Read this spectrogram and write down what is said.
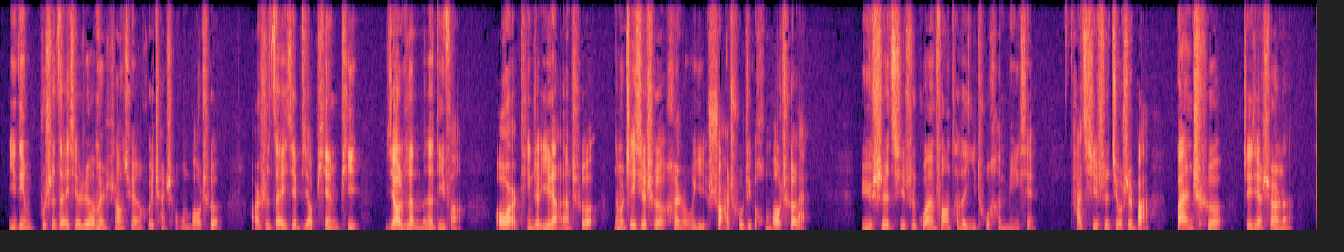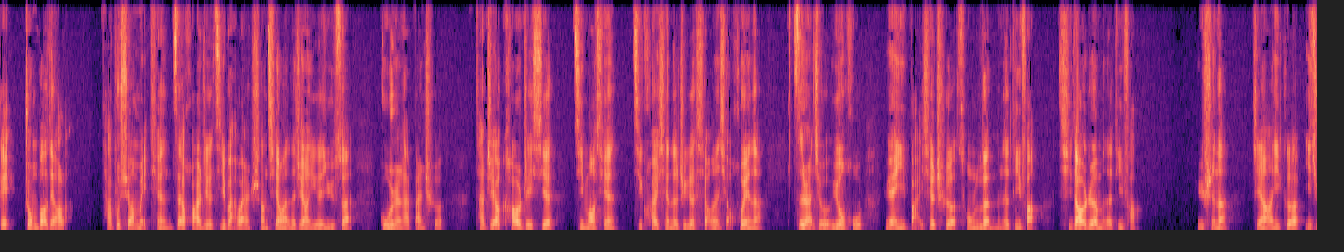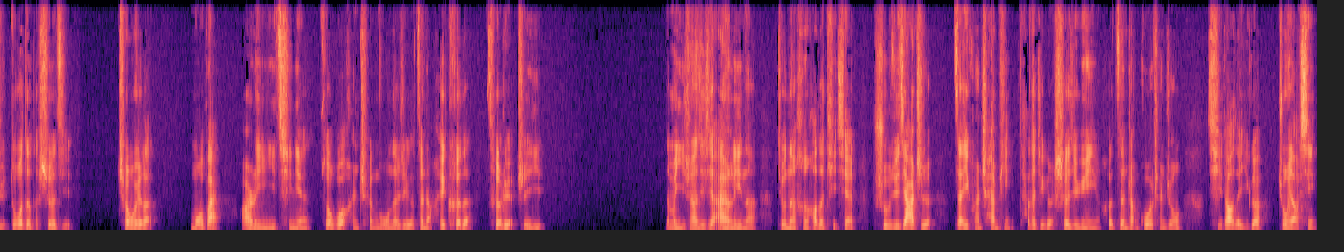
一定不是在一些热门商圈会产生红包车，而是在一些比较偏僻、比较冷门的地方，偶尔停着一两辆车，那么这些车很容易刷出这个红包车来。于是，其实官方它的意图很明显，它其实就是把班车。这件事儿呢，给众包掉了。他不需要每天再花这个几百万、上千万的这样一个预算雇人来搬车，他只要靠这些几毛钱、几块钱的这个小恩小惠呢，自然就有用户愿意把一些车从冷门的地方骑到热门的地方。于是呢，这样一个一举多得的设计，成为了摩拜二零一七年做过很成功的这个增长黑客的策略之一。那么以上这些案例呢，就能很好的体现数据价值。在一款产品它的这个设计、运营和增长过程中起到的一个重要性。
